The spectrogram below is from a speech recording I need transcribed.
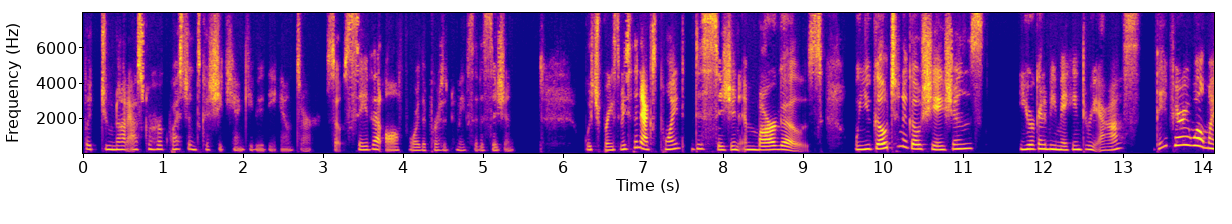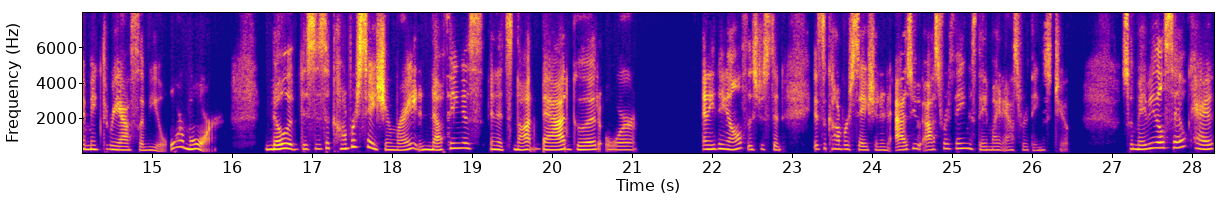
But do not ask her her questions because she can't give you the answer. So save that all for the person who makes the decision. Which brings me to the next point decision embargoes. When you go to negotiations, you're going to be making three asks. They very well might make three asks of you or more know that this is a conversation, right? Nothing is, and it's not bad, good, or anything else. It's just an, it's a conversation. And as you ask for things, they might ask for things too. So maybe they'll say, okay,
